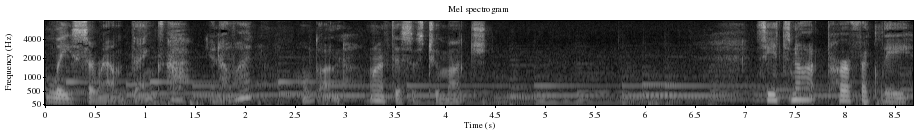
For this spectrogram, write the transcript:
lace around things. you know what? Hold on. I wonder if this is too much. See, it's not perfectly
